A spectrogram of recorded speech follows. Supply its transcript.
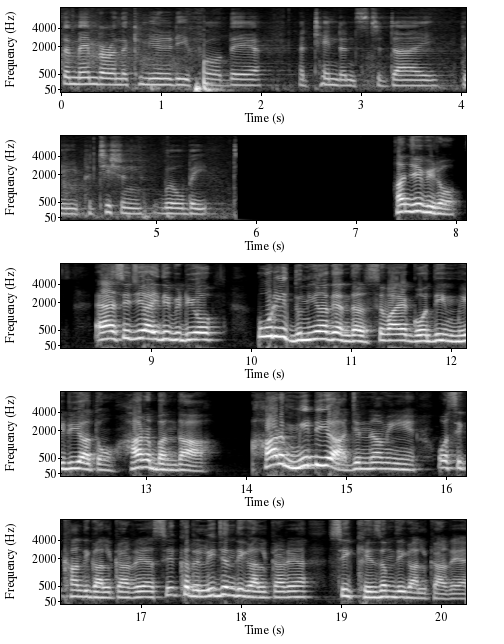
the member and the community for their attendance today. The petition will be ਹਾਂਜੀ ਵੀਰੋ ਇਹ ਸੀ ਜੀ ਅੱਜ ਦੀ ਵੀਡੀਓ ਪੂਰੀ ਦੁਨੀਆ ਦੇ ਅੰਦਰ ਸਿਵਾਏ ਗੋਦੀ ਮੀਡੀਆ ਤੋਂ ਹਰ ਬੰਦਾ ਹਰ ਮੀਡੀਆ ਜਿੰਨਾ ਵੀ ਹੈ, ਉਹ ਸਿੱਖਾਂ ਦੀ ਗੱਲ ਕਰ ਰਿਹਾ, ਸਿੱਖ ਰਿਲੀਜਨ ਦੀ ਗੱਲ ਕਰ ਰਿਹਾ ਸਿੱਖੀਜ਼ਮ ਦੀ ਗੱਲ ਕਰ ਰਿਹਾ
